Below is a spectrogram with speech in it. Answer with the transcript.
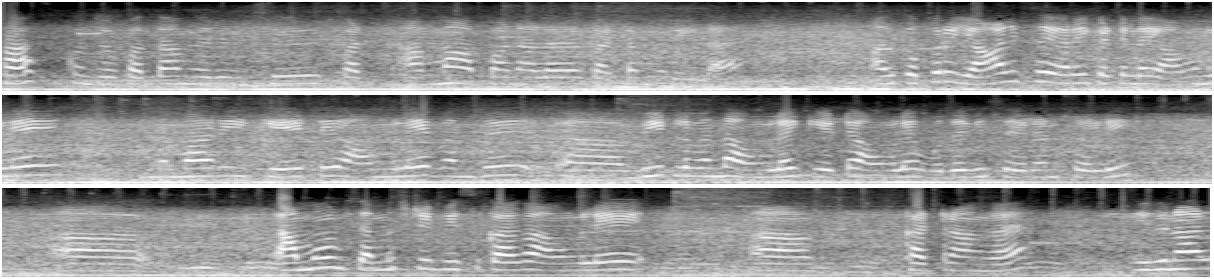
காசு கொஞ்சம் பத்தாமல் இருந்துச்சு கட் அம்மா அப்பானால் கட்ட முடியல. அதுக்கப்புறம் யாழிசை கட்டலை. அவங்களே இந்த மாதிரி கேட்டு அவங்களே வந்து வீட்டில் வந்து அவங்களே கேட்டு அவங்களே உதவி செய்கிறேன்னு சொல்லி அமௌண்ட் செமஸ்டர் ஃபீஸுக்காக அவங்களே கட்டுறாங்க. இதனால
